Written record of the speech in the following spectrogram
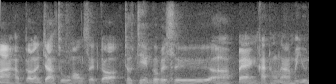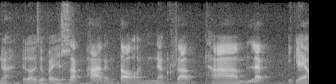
มาครับก็หลังจากถูห้องเสร็จก็เจ้าเจมส์ก็ไปซื้อเออแปรงขัดห้องน้ำให้อยู่นะ เดี๋ยวเราจะไปซักผ้ากันต่อนะครับไทม์แลบอีกแล้ว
